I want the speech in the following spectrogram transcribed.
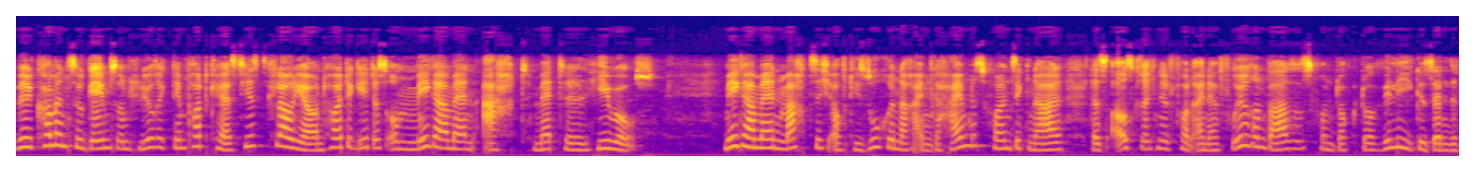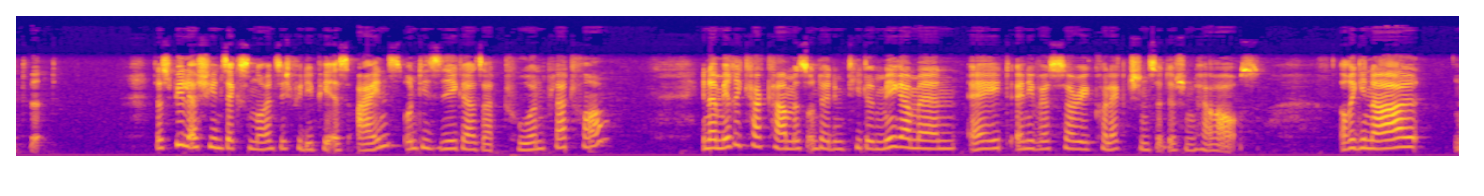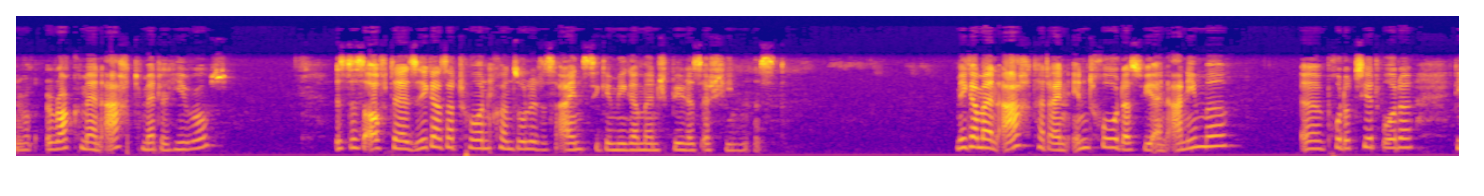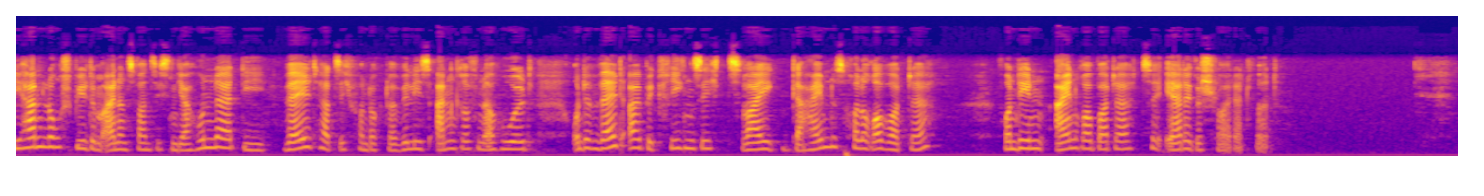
Willkommen zu Games und Lyrik, dem Podcast. Hier ist Claudia und heute geht es um Mega Man 8 Metal Heroes. Mega Man macht sich auf die Suche nach einem geheimnisvollen Signal, das ausgerechnet von einer früheren Basis von Dr. Willy gesendet wird. Das Spiel erschien 96 für die PS1 und die Sega Saturn Plattform. In Amerika kam es unter dem Titel Mega Man 8 Anniversary Collections Edition heraus. Original Rockman 8 Metal Heroes ist es auf der Sega Saturn Konsole das einzige Mega Man Spiel, das erschienen ist. Mega Man 8 hat ein Intro, das wie ein Anime äh, produziert wurde. Die Handlung spielt im 21. Jahrhundert, die Welt hat sich von Dr. Willys Angriffen erholt und im Weltall bekriegen sich zwei geheimnisvolle Roboter, von denen ein Roboter zur Erde geschleudert wird.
